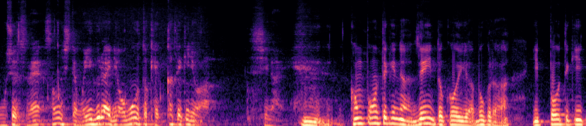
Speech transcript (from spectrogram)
面白いですね。損してもいいぐらいに思うと結果的にはしない。根本的には善意と行為は僕らは一方的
